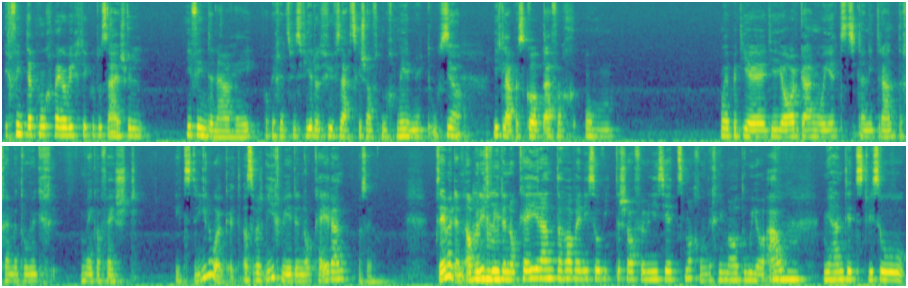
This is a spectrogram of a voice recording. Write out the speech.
Ich finde den Punkt mega wichtig, wo du sagst, weil ich finde auch, hey, ob ich jetzt bis 4 oder 65 geschafft macht mir nichts aus. Ja, Ich glaube, es geht einfach um, um eben die, die Jahrgänge, die jetzt dann in die Rente kommen, die wirklich mega fest jetzt reinschauen. Also ich werde eine okay Rente, also sehen wir dann, aber ich Mhm. werde eine okay Rente haben, wenn ich so weiter arbeite, wie ich es jetzt mache. Und ich nehme an, du ja auch. Mhm. Wir haben jetzt wie so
